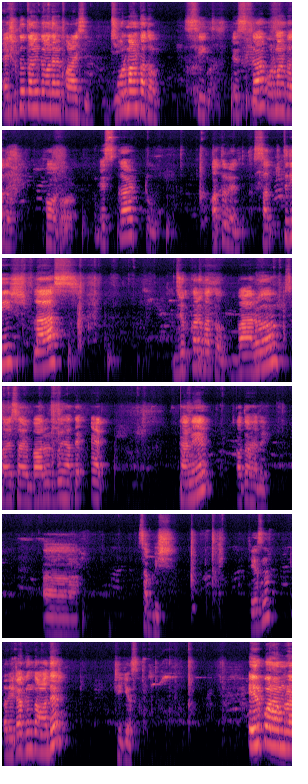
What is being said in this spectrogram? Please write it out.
এই সূত্র তো আমি তোমাদের পড়াইছি। ওর মান কত? সিক্স স্কয়ার ওর মান কত? ফোর স্কয়ার টু কত বের ছত্রিশ প্লাস যোগ করো কত? বারো। ছয় ছয় বারোর দুই হাতে এক। কানে কত হলে ছাব্বিশ। ঠিক আছে না? তাহলে এটাও কিন্তু আমাদের ঠিক আছে। এরপর আমরা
